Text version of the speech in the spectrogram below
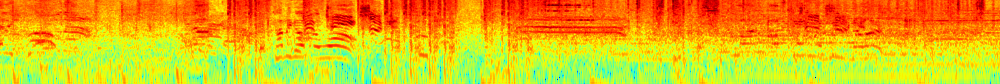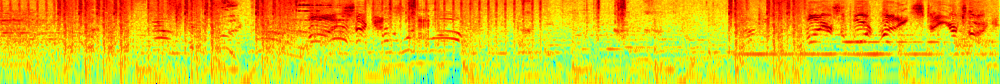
getting close! Coming over the wall! Fire support ready! Stay your target!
